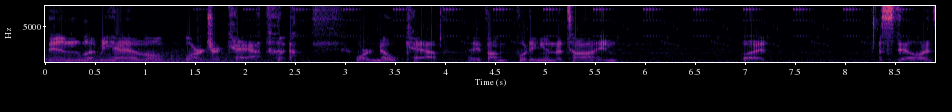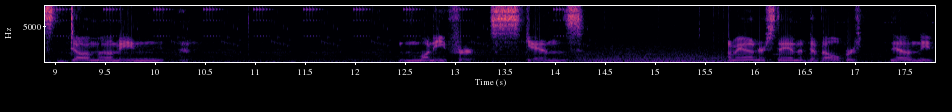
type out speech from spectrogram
then let me have a larger cap or no cap if I'm putting in the time. But still, it's dumb. I mean, money for skins. I mean, I understand the developers, you know, need,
